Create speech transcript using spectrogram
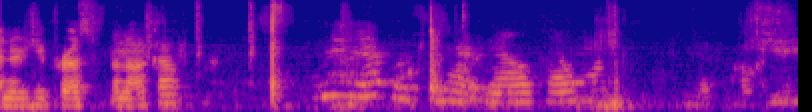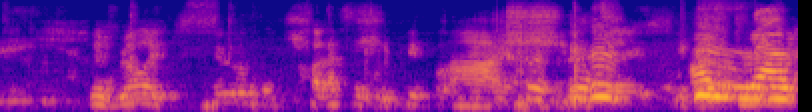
Energy press for the knockout. Indianapolis. That Malcolm. There's really two classes of people. in Ah, here. shoot. I got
